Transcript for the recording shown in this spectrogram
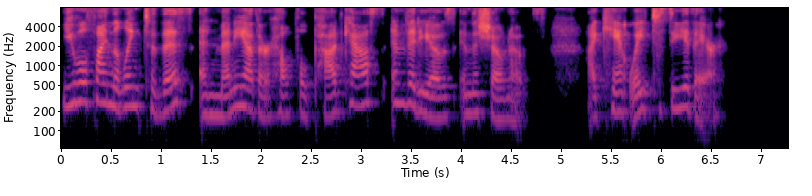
You will find the link to this and many other helpful podcasts and videos in the show notes. I can't wait to see you there.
